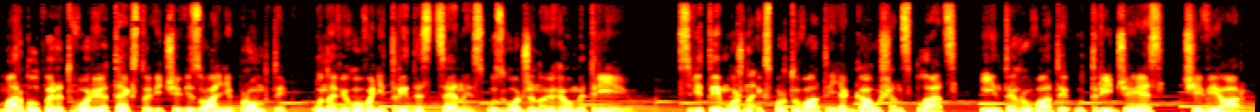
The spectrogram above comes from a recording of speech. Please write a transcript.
Marble перетворює текстові чи візуальні промпти у навіговані 3D-сцени з узгодженою геометрією. Світи можна експортувати як Gaussian Splats і інтегрувати у 3JS чи VR.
